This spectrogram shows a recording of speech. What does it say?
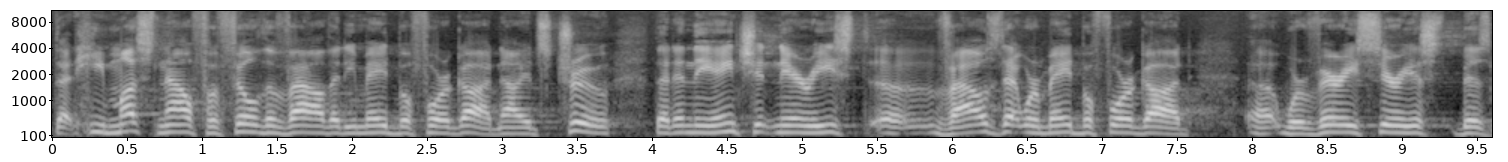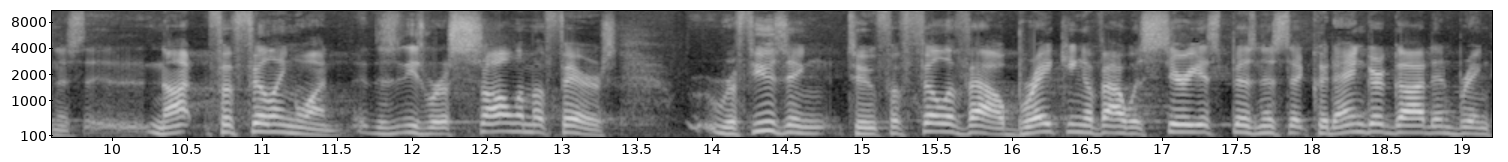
that he must now fulfill the vow that he made before God. Now, it's true that in the ancient Near East, uh, vows that were made before God uh, were very serious business. Uh, not fulfilling one, these were solemn affairs. Refusing to fulfill a vow, breaking a vow was serious business that could anger God and bring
